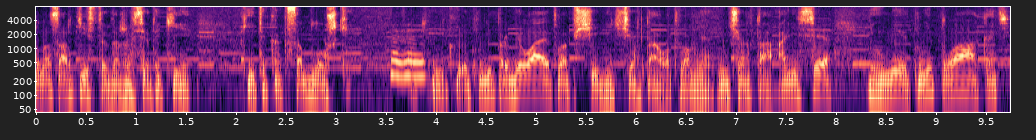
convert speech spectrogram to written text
вот у нас артисты даже все такие, какие-то как с обложки. Вот не- пробивает вообще ни черта вот во мне, ни черта. Они все не умеют ни плакать,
